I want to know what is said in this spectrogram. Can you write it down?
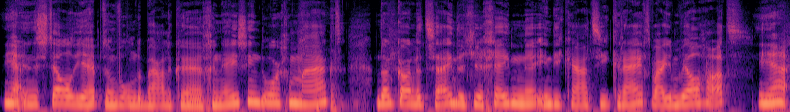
Ja. En stel je hebt een wonderbaarlijke genezing doorgemaakt. dan kan het zijn dat je geen eh, indicatie krijgt waar je hem wel had. Ja,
